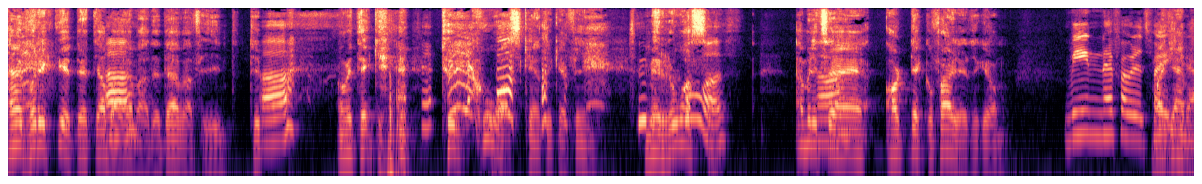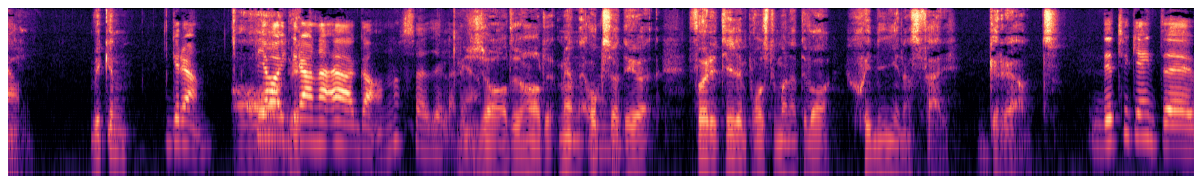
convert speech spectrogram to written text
nej, på riktigt, vet, jag, bara, jag bara, det där var fint. Typ, Om vi tänker, turkos kan jag tycka är fint. Med rosa. Turkos? Ja, men lite här art deco-färger tycker jag om. Min favoritfärg är grön. Miami. Vilken? Grön. Ja, För jag har ju det- gröna ögon så jag gillar det. Ja, du har det. Men också, det, förr i tiden påstod man att det var geniernas färg. Grönt. Det tycker jag inte,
